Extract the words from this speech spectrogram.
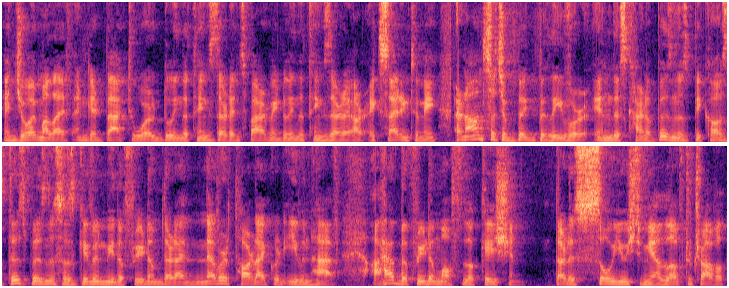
enjoy my life, and get back to work doing the things that inspire me, doing the things that are exciting to me. And I'm such a big believer in this kind of business because this business has given me the freedom that I never thought I could even have. I have the freedom of location that is so huge to me. I love to travel.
